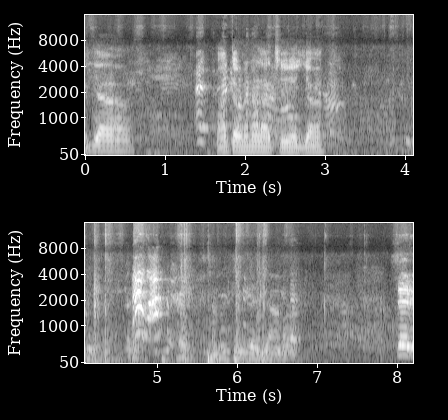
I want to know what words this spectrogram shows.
ஐயா பார்த்த எவ்வளோ நாள் ஆச்சு ஐயா. தமிழ் டிவி ஐயாவா சரி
